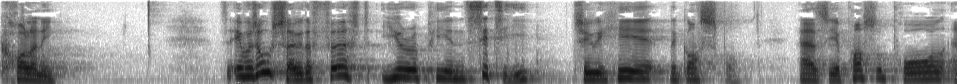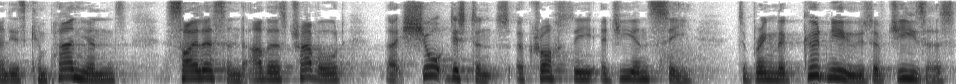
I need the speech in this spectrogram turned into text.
colony. It was also the first European city to hear the gospel as the apostle Paul and his companions, Silas and others traveled that short distance across the Aegean Sea to bring the good news of Jesus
